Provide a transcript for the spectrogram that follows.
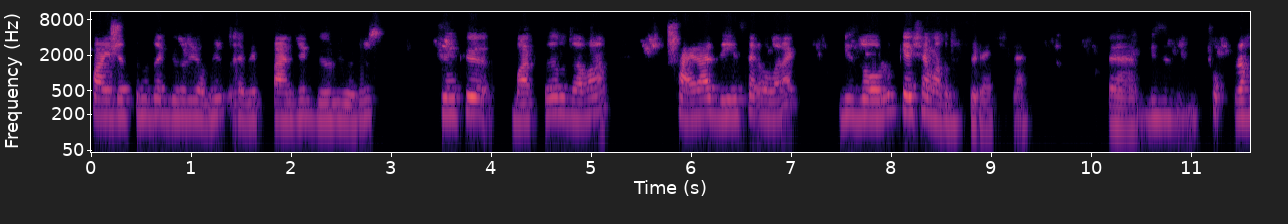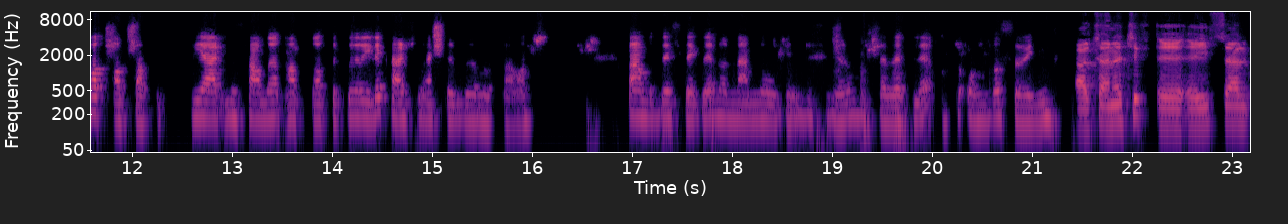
Faydasını da görüyor muyuz? Evet bence görüyoruz. Çünkü baktığım zaman Kayra zihinsel olarak bir zorluk yaşamadı bu süreçte. Ee, biz çok rahat atlattık. Diğer insanların atlattıkları ile karşılaştırdığımız zaman. Ben bu desteklerin önemli olduğunu düşünüyorum. Bu sebeple onu da söyleyeyim. Alternatif e, eğitsel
